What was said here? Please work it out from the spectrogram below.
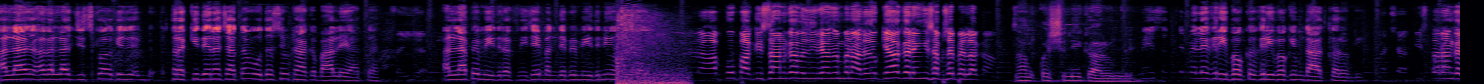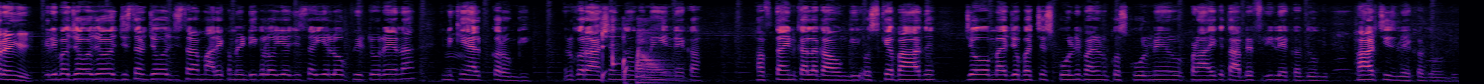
अल्लाह अगर अल्लाह जिसको तरक्की देना चाहता है वो उधर से उठा के बाहर ले आता है अल्लाह पे उम्मीद रखनी चाहिए बंदे पे उम्मीद नहीं होनी चाहिए अगर आपको पाकिस्तान का वज़ीर आज़म बना दे तो क्या करेंगी सबसे पहला काम हम कुछ नहीं करूँगी मैं सबसे पहले गरीबों को गरीबों की इमदाद करूँगी अच्छा किस तरह करेंगी गरीबों जो जो जिस तरह जो जिस तरह हमारे कम्युनिटी के लोग या जिस तरह ये लोग फिट हो रहे हैं ना इनकी हेल्प करूँगी उनको राशन दूंगी महीने का हफ्ता इनका लगाऊंगी उसके बाद जो मैं जो बच्चे स्कूल नहीं पढ़े उनको स्कूल में पढ़ाई किताबें फ्री लेकर दूंगी हर चीज़ लेकर दूंगी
